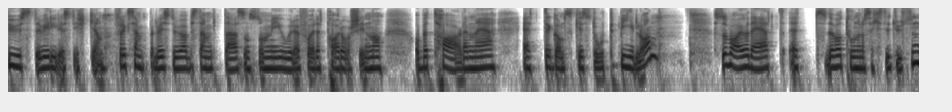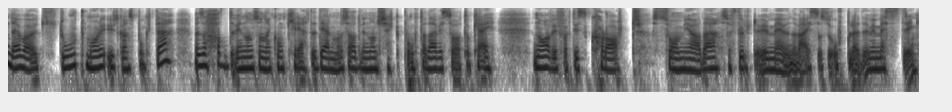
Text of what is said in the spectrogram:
booster viljestyrken. F.eks. hvis du har bestemt deg, sånn som vi gjorde for et par år siden, å betale ned et ganske stort billån så var jo det et, et, Det var 260 000, det var jo et stort mål i utgangspunktet. Men så hadde vi noen sånne konkrete delmål, så hadde vi noen sjekkpunkter der vi så at ok, nå har vi faktisk klart så mye av det. Så fulgte vi med underveis, og så opplevde vi mestring.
